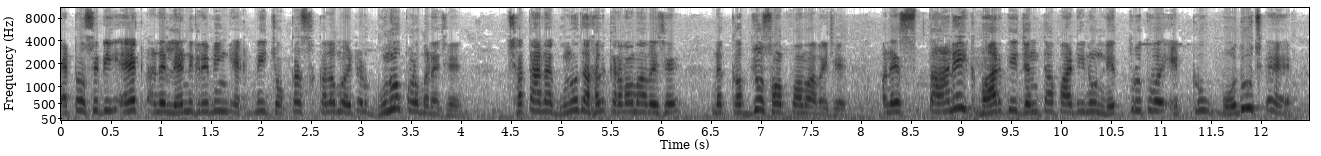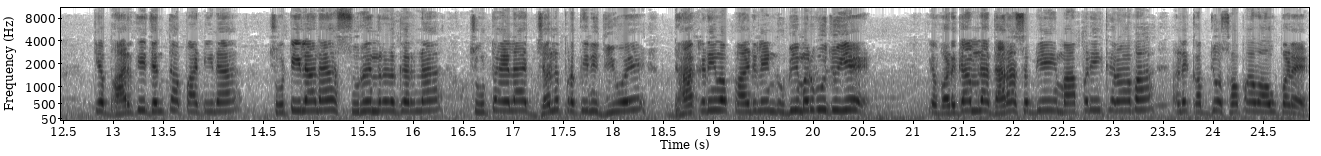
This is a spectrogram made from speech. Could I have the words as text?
એટ્રોસિટી એક્ટ અને લેન્ડ ગ્રેબિંગ એક્ટની ચોક્કસ કલમો હેઠળ ગુનો પણ બને છે. છતાંના ગુનો દાખલ કરવામાં આવે છે અને કબજો સોંપવામાં આવે છે. અને સ્થાનિક ભારતીય જનતા પાર્ટીનું નેતૃત્વ એટલું બોધું છે કે ભારતીય જનતા પાર્ટીના ચોટીલાના, સુરેન્દ્રનગરના ચૂંટાયેલા જનપ્રતિનિધિઓએ ઢાંકણીમાં પાંડી લઈને ડૂબી મરવું જોઈએ. કે વડગામના ધારાસભ્યએ માપણી કરાવવા અને કબજો સોંપાવવા આવવું પડે.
